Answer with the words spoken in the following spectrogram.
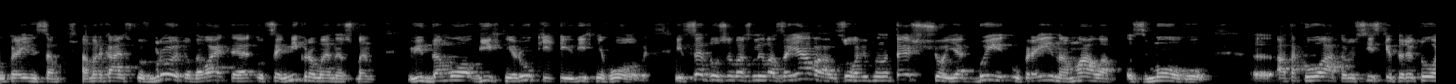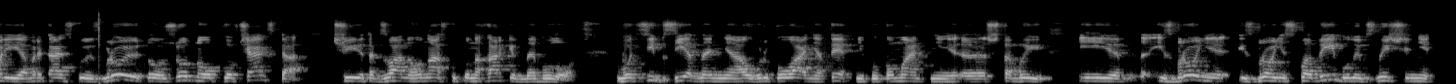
українцям американську зброю, то давайте у цей мікроменеджмент віддамо в їхні руки і в їхні голови. І це дуже важлива заява з огляду на те, що якби Україна мала б змогу е, атакувати російські території американською зброєю, то жодного Пловчанська чи так званого наступу на Харків не було. Бо ці б з'єднання, угрупування, техніку, командні е, штаби і, і збройні і збройні склади були б знищені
